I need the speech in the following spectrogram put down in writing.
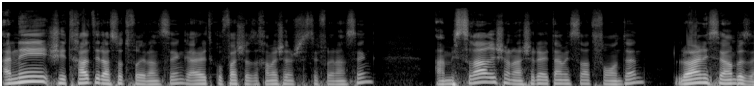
אני, כשהתחלתי לעשות freelancing, היה לי תקופה של איזה חמש שנים שעשיתי freelancing, המשרה הראשונה שלי הייתה משרת front-end, לא היה ניסיון בזה.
